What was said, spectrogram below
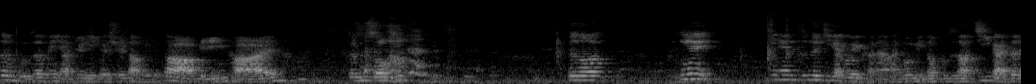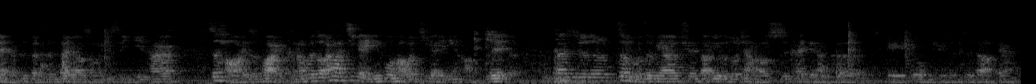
政府这边也要建立一个宣导的一个大平台，就是说，就是说，因为今天针对机改会可能很多民众不知道“机改”这两个字本身代表什么意思，以及它是好还是坏，可能会说啊，机改一定不好，或机改一定好之类的。但是就是，政府这边要宣导，例如说像老师开这堂课，给给我们学生知道这样子。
